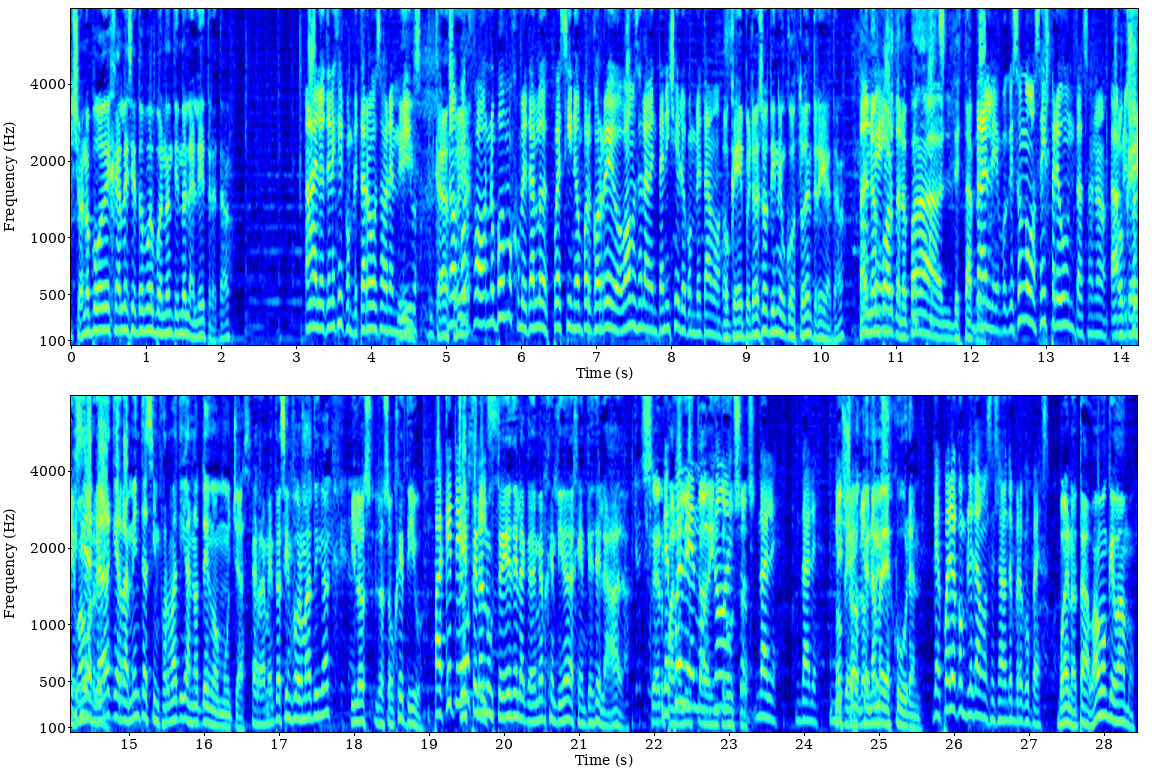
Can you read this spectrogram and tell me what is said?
Yo no puedo dejarle ese topo porque no entiendo la letra, ¿está? Ah, lo tenés que completar vos ahora en Sí, vivo. claro, no, por favor, no podemos completarlo después, sino por correo. Vamos a la ventanilla y lo completamos. Ok, pero eso tiene un costo de entrega, ¿está? Ah, No Ok. importa, lo paga el destape. Dale, porque son como seis preguntas, ¿o no? Ah, Ok, yo vamos quisiera aclarar que herramientas informáticas no tengo muchas. Herramientas informáticas y los, los objetivos. Paquete ¿Qué esperan Office. ustedes de la Academia Argentina de Agentes de la ADA? Ser Después panelista vemos. de No, intrusos. dale, dale. Ok, Yo, los que no me descubran. Después lo completamos eso, no te preocupes. Bueno, está, vamos que vamos.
